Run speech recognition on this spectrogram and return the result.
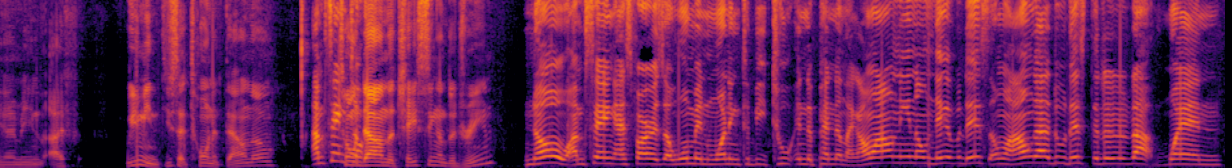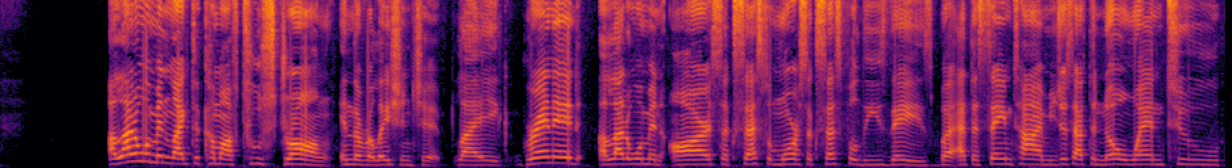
You know I mean? I. What you mean? You said tone it down though. I'm saying Tone to- down the chasing of the dream. No, I'm saying as far as a woman wanting to be too independent, like oh I don't need no nigga for this, oh I don't gotta do this, da da da da. When a lot of women like to come off too strong in the relationship. Like, granted, a lot of women are successful, more successful these days, but at the same time, you just have to know when to,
